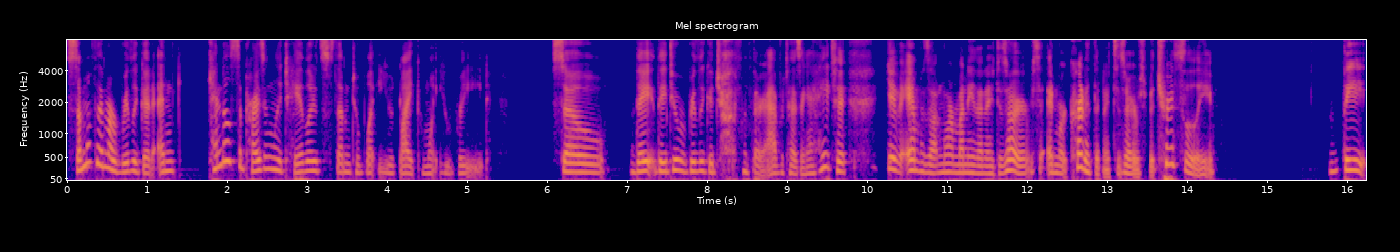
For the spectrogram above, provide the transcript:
some of them are really good. And Kindle surprisingly tailors them to what you like and what you read. So they they do a really good job with their advertising. I hate to give Amazon more money than it deserves and more credit than it deserves, but truthfully, the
